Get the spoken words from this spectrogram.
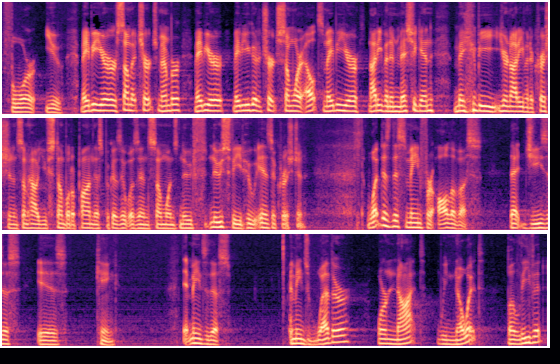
for you? Maybe you're a Summit Church member. Maybe you're maybe you go to church somewhere else. Maybe you're not even in Michigan. Maybe you're not even a Christian and somehow you've stumbled upon this because it was in someone's news feed who is a Christian. What does this mean for all of us that Jesus is king. It means this it means whether or not we know it, believe it,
